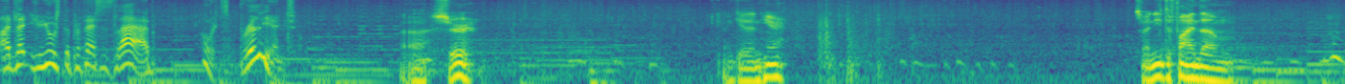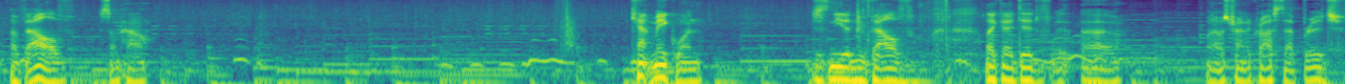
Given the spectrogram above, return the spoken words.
I'd let you use the professor's lab. Oh, it's brilliant. Uh, sure. Can I get in here? So I need to find them a valve somehow. Can't make one. Just need a new valve, like I did with, uh, when I was trying to cross that bridge.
